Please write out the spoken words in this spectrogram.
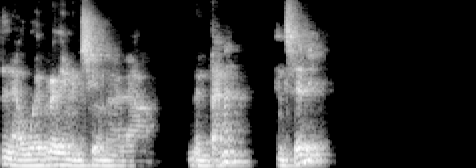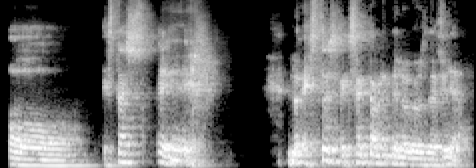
la web redimensiona la ventana. ¿En serio? O estás... Eh, esto es exactamente lo que os decía.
